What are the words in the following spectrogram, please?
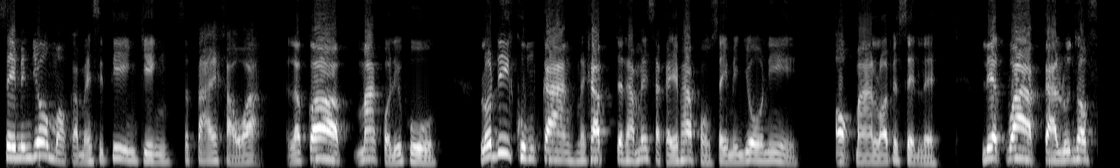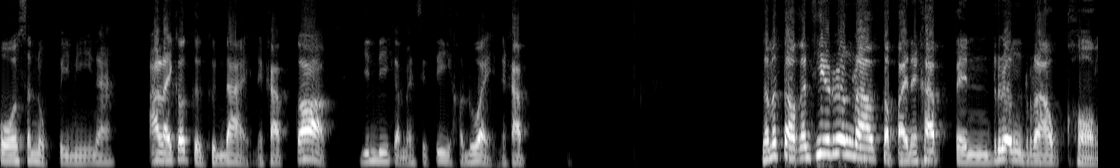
เซเมนโยเหมาะกับแมนซิตี้จริงๆ สไตล์เขาอะแล้วก็มากกว่าลิเวอร์พูลรถดี้คุมกลางนะครับจะทำให้ศักยภาพของเซเมนโยนี่ออกมา 100%เลย เรียกว่าการลุ้นท็อปโฟสนุกปีนี้นะ อะไรก็เกิดขึ้นได้นะครับ ก็ยินดีกับแมนซิตี้เขาด้วยนะครับ เรามาต่อกันที่เรื่องราวต่อไปนะครับ เป็นเรื่องราวของ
